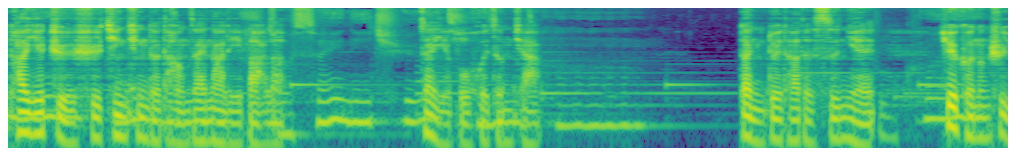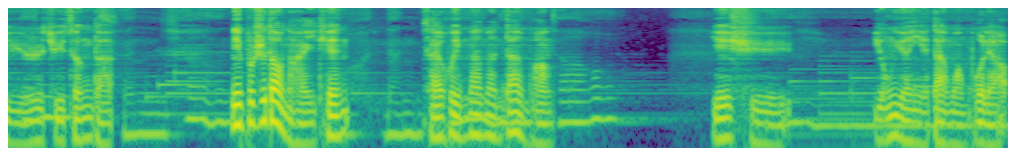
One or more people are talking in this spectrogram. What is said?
它也只是静静的躺在那里罢了，再也不会增加。但你对他的思念，却可能是与日俱增的。你不知道哪一天，才会慢慢淡忘。也许，永远也淡忘不了。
